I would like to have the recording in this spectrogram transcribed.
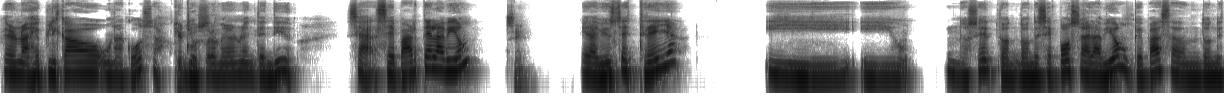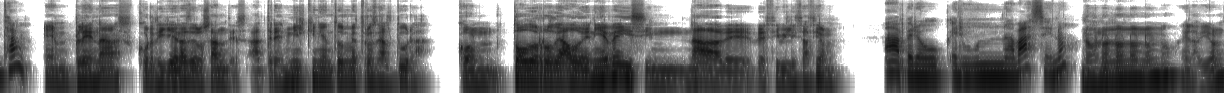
Pero no has explicado una cosa. ¿Qué Yo cosa? por lo menos no he entendido. O sea, se parte el avión, Sí. el avión se estrella y, y no sé, ¿dó- ¿dónde se posa el avión? ¿Qué pasa? ¿Dónde están? En plenas cordilleras de los Andes, a 3.500 metros de altura, con todo rodeado de nieve y sin nada de, de civilización. Ah, pero en una base, ¿no? No, no, no, no, no, no. El avión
